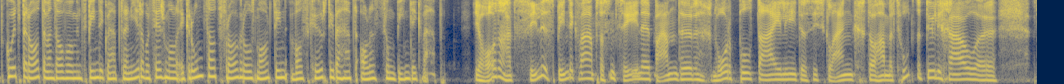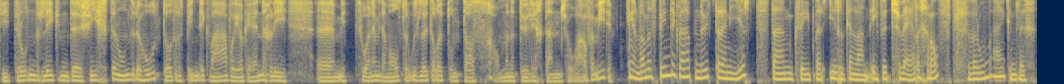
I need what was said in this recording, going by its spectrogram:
gut beraten, wenn sie anfangen, das Bindegewebe zu trainieren. Aber zuerst mal eine Grundsatzfrage, Rolf Martin. Was gehört überhaupt alles zum Bindegewebe? Ja, da hat es vieles Bindegewebe. Das sind Zähne, Bänder, Knorpelteile, das ist Gelenk. Da haben wir die Haut natürlich auch, äh, die drunterliegenden Schichten unter der Haut, oder das Bindegewebe, das ja gerne ein bisschen äh, mit zunehmendem Alter auslödelt. Und das kann man natürlich dann schon auch vermeiden. Ja, und wenn man das Bindegewebe nicht trainiert, dann sieht man irgendwann eben die Schwerkraft. Warum eigentlich?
